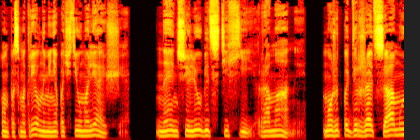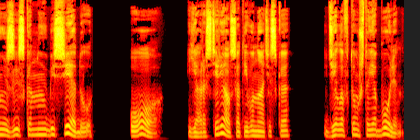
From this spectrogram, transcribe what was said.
Он посмотрел на меня почти умоляюще. Нэнси любит стихи, романы, может поддержать самую изысканную беседу. О, я растерялся от его натиска. Дело в том, что я болен.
